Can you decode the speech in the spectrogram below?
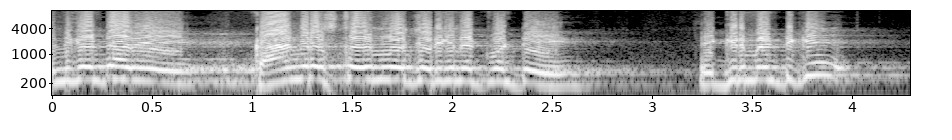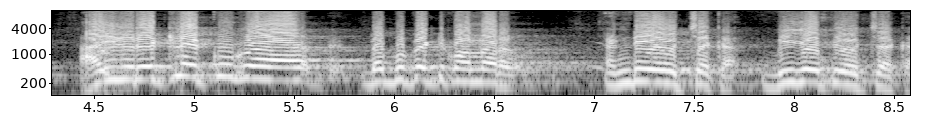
ఎందుకంటే అది కాంగ్రెస్ టైంలో జరిగినటువంటి అగ్రిమెంట్కి ఐదు రెట్లు ఎక్కువగా డబ్బు పెట్టి కొన్నారు. ఎన్డీఏ వచ్చాక బీజేపీ వచ్చాక.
